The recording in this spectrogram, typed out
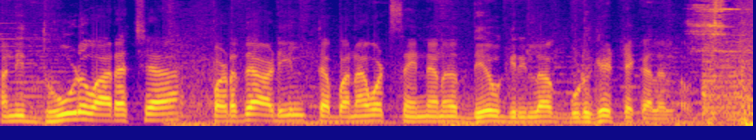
आणि धूळ वाऱ्याच्या पडद्याआडील त्या बनावट सैन्यानं देवगिरीला गुडघे टेकायला लावले.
